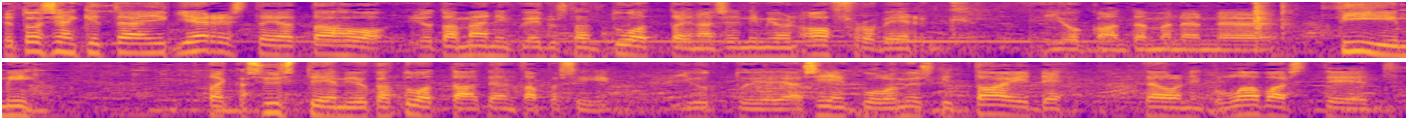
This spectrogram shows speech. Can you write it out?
Ja tosiaankin tämä järjestäjätaho, jota mä niin edustan tuottajana, sen nimi on Afroverk, joka on tämmöinen tiimi, taikka systeemi, joka tuottaa tämän tapaisia juttuja. Ja siihen kuuluu myöskin taide. Täällä on niin lavasteet,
